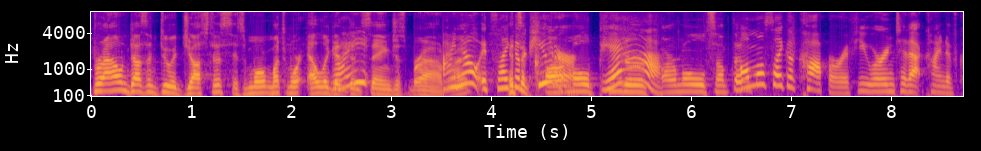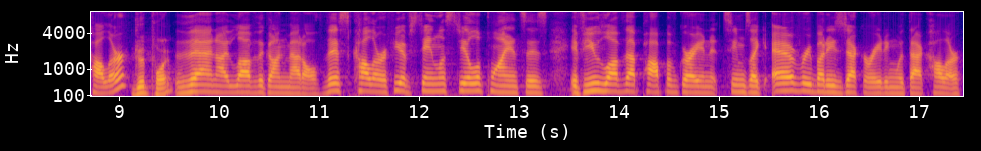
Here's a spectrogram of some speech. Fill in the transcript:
Brown doesn't do it justice. It's more, much more elegant than saying just brown. I right? know, it's like it's a pewter. caramel, pewter, Yeah. caramel something. Almost like a copper if you were into that kind of color. Good point. Then I love the gunmetal. This color, if you have stainless steel appliances, if you love that pop of gray and it seems like everybody's decorating with that color,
